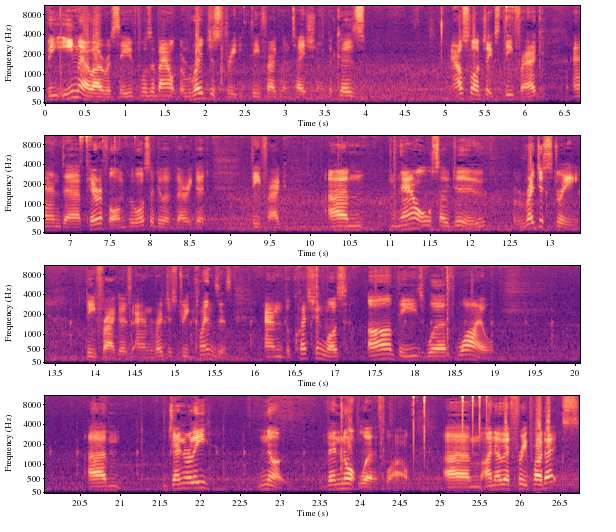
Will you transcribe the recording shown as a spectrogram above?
The email I received was about registry defragmentation because Auslogics defrag and uh, Piriform, who also do a very good defrag, um, now also do registry defraggers and registry cleansers. And the question was, are these worthwhile? Um, generally, no, they're not worthwhile. Um, I know they're free products,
